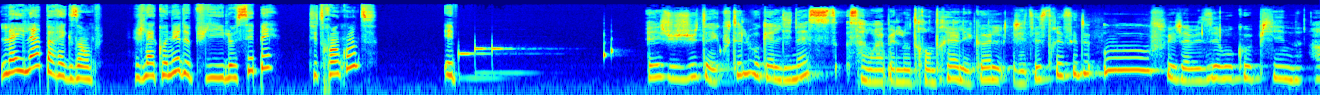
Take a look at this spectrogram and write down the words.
Layla, par exemple, je la connais depuis le CP. Tu te rends compte? Et Eh Juju, t'as écouté le vocal d'Inès? Ça me rappelle notre rentrée à l'école. J'étais stressée de ouf et j'avais zéro copine. Oh.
